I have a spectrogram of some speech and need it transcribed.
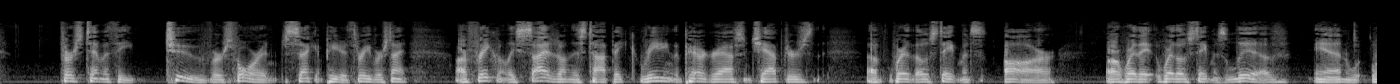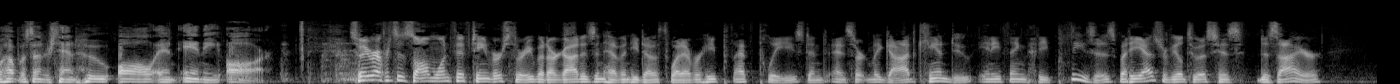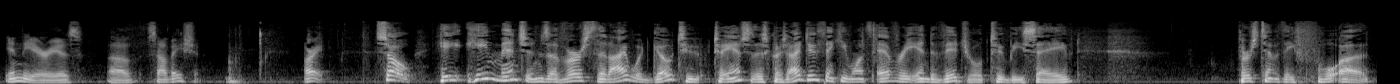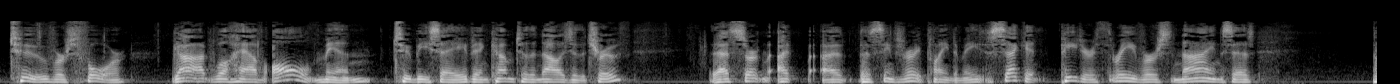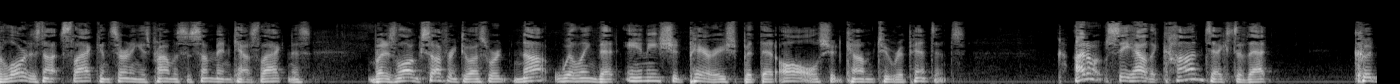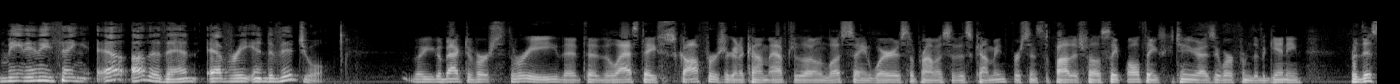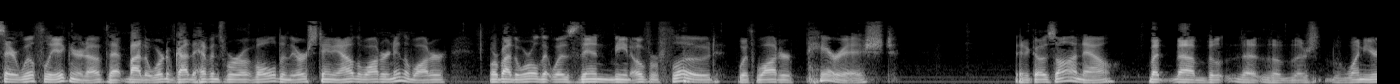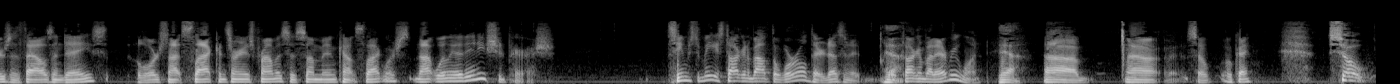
1 Timothy 2 verse 4 and 2 Peter 3 verse 9 are frequently cited on this topic. Reading the paragraphs and chapters of where those statements are or where they where those statements live in will help us understand who all and any are. So he references Psalm 115, verse 3, but our God is in heaven, he doth whatever he hath pleased, and, and certainly God can do anything that he pleases, but he has revealed to us his desire in the areas of salvation. All right. So he, he mentions a verse that I would go to to answer this question. I do think he wants every individual to be saved. 1 Timothy 4, uh, 2, verse 4 God will have all men to be saved and come to the knowledge of the truth. That's certainly, I, I, that seems very plain to me. Second Peter 3 verse 9 says, The Lord is not slack concerning his promises. Some men count slackness, but is long suffering to us. We're not willing that any should perish, but that all should come to repentance. I don't see how the context of that could mean anything other than every individual well, you go back to verse 3 that the, the last day scoffers are going to come after their own lust, saying, Where is the promise of his coming? For since the fathers fell asleep, all things continue as they were from the beginning. For this they are willfully ignorant of, that by the word of God the heavens were of old, and the earth standing out of the water and in the water, or by the world that was then being overflowed with water perished. Then it goes on now. But uh, the, the, there's one year's a thousand days. The Lord's not slack concerning his promise, as some men count slackness, not willing that any should perish. Seems to me he's talking about the world there, doesn't it? Yeah. We're talking about everyone. Yeah. Um, uh, so okay. So,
